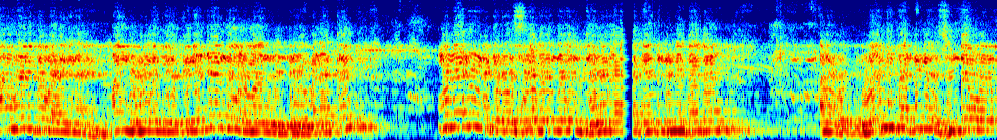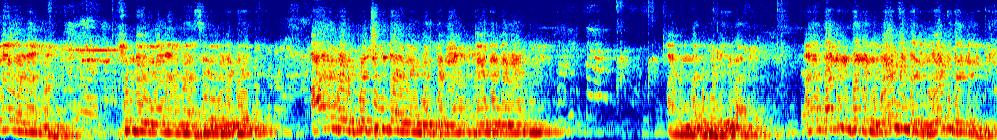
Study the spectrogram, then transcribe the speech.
அன்பளிப்பு வழங்கின அன்பு உள்ளங்களுக்கு நிஜாந்த மனமான நன்றி வணக்கம் முன்னாடி இருக்கிற சிறப்பிறந்தவர்கள் ஜோரா கேட்டுக்கொண்டு பார்க்கலாம் ஹலோ வேண்டி தட்டுங்க சுண்டல் வேணுமா வேணாமா சுண்டல் வேணாமா சரி விடுங்க ஆளுக்கு ஒரு கொச்சு வாங்கி கொடுத்துடலாம் கேட்டுக்கணும் அந்த படிங்களா தட்டுங்க தட்டுங்க வேண்டி தட்டுங்க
